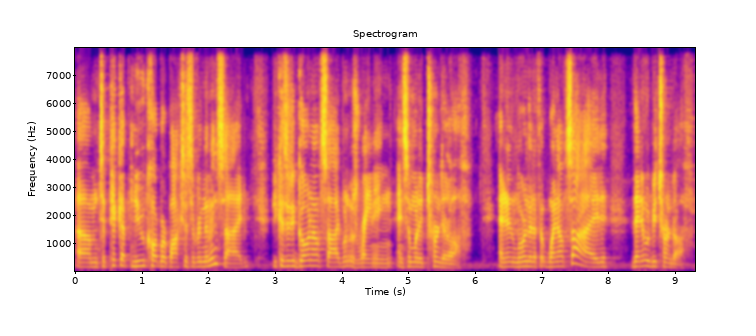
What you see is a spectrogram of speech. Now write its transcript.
um, to pick up new cardboard boxes to bring them inside because it had gone outside when it was raining and someone had turned it off. and it learned that if it went outside, then it would be turned off.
